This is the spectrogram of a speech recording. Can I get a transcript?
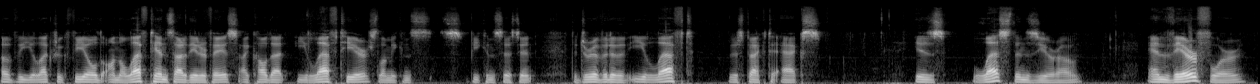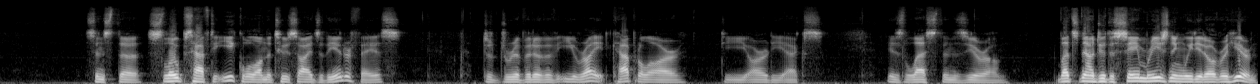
of the electric field on the left-hand side of the interface, I call that E left here, so let me cons be consistent. The derivative of E left with respect to x is less than 0, and therefore, since the slopes have to equal on the two sides of the interface, the derivative of E right, capital R, der dx, is less than 0. Let's now do the same reasoning we did over here.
